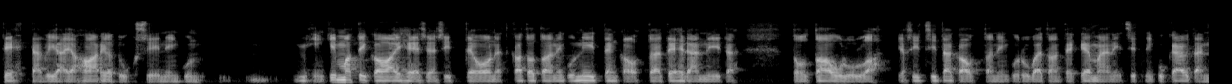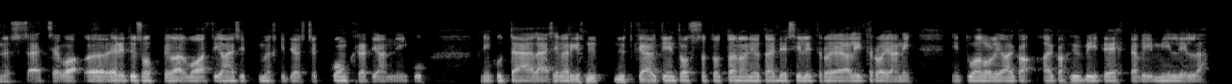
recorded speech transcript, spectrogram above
tehtäviä ja harjoituksia, niin kuin mihinkin matika-aiheeseen sitten on, että katsotaan niin kuin niiden kautta ja tehdään niitä tuolla taululla ja sitten sitä kautta niin kuin ruvetaan tekemään niitä sit niin kuin käytännössä. Et se va- erityisoppilaan vaatii aina sit myöskin tietysti se konkretian niin kuin, niin kuin täällä. Esimerkiksi nyt, nyt käytiin tuossa tota, noin jotain desilitroja ja litroja, niin, niin tuolla oli aika, aika hyviä tehtäviä millillä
